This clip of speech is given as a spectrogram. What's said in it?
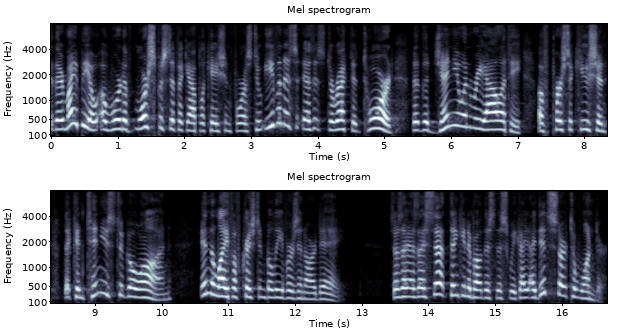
there might be a, a, word of more specific application for us too, even as, as it's directed toward the, the genuine reality of persecution that continues to go on in the life of Christian believers in our day. So, as I, as I sat thinking about this this week, I, I did start to wonder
